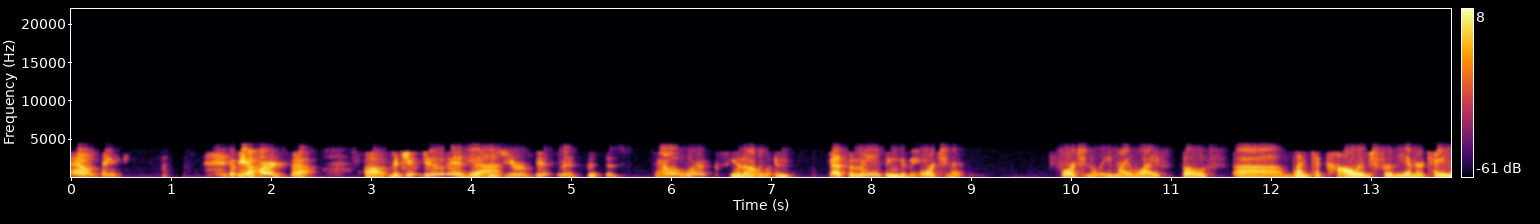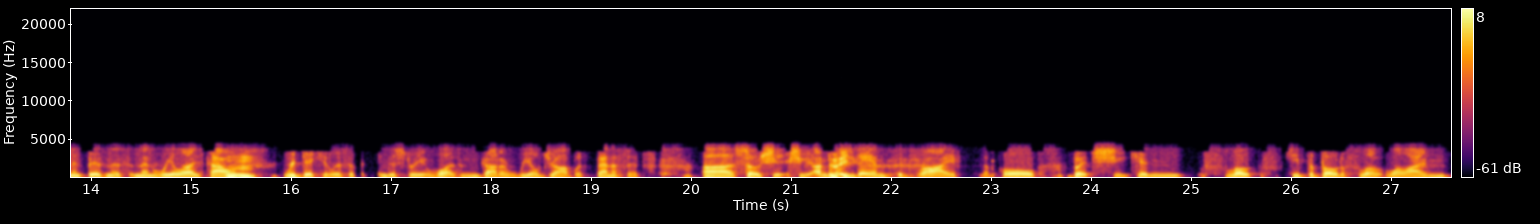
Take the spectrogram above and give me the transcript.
I don't think it'd be a hard sell. Uh, but you do this. Yeah. This is your business. This is how it works, you know, and that's amazing to me. fortunate fortunately my wife both uh went to college for the entertainment business and then realized how Mm. ridiculous of an industry it was and got a real job with benefits uh so she she understands the drive and the pull but she can float keep the boat afloat while i'm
